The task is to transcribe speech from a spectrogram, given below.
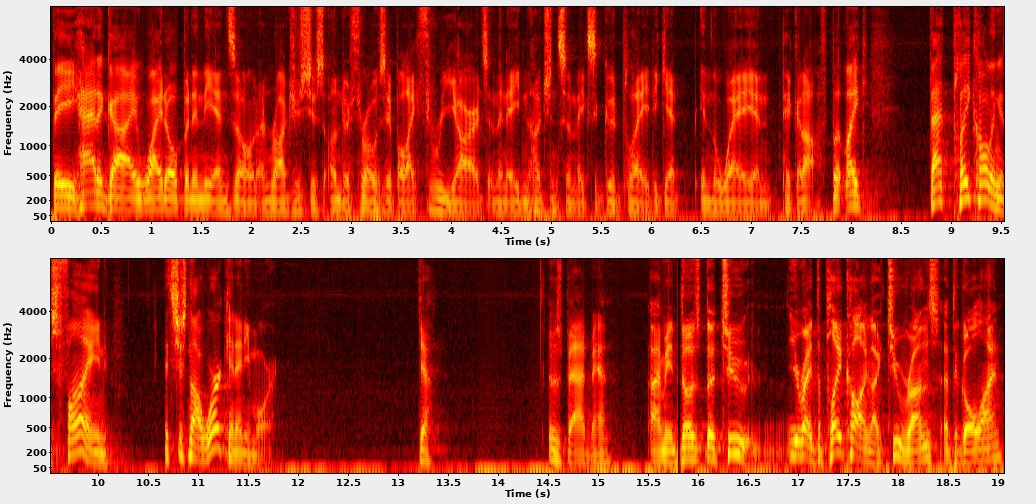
they had a guy wide open in the end zone, and Rodgers just underthrows it by like three yards, and then Aidan Hutchinson makes a good play to get in the way and pick it off. But like that play calling is fine. It's just not working anymore. Yeah. It was bad, man. I mean, those the two. You're right. The play calling, like two runs at the goal line,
